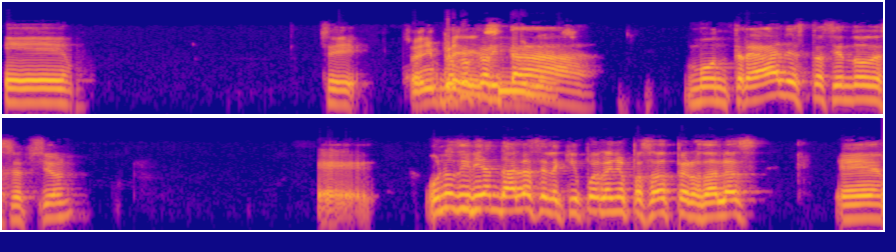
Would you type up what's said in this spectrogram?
Eh, sí. Son Yo creo que ahorita Montreal está haciendo decepción. Eh, unos dirían Dallas, el equipo del año pasado, pero Dallas, eh,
